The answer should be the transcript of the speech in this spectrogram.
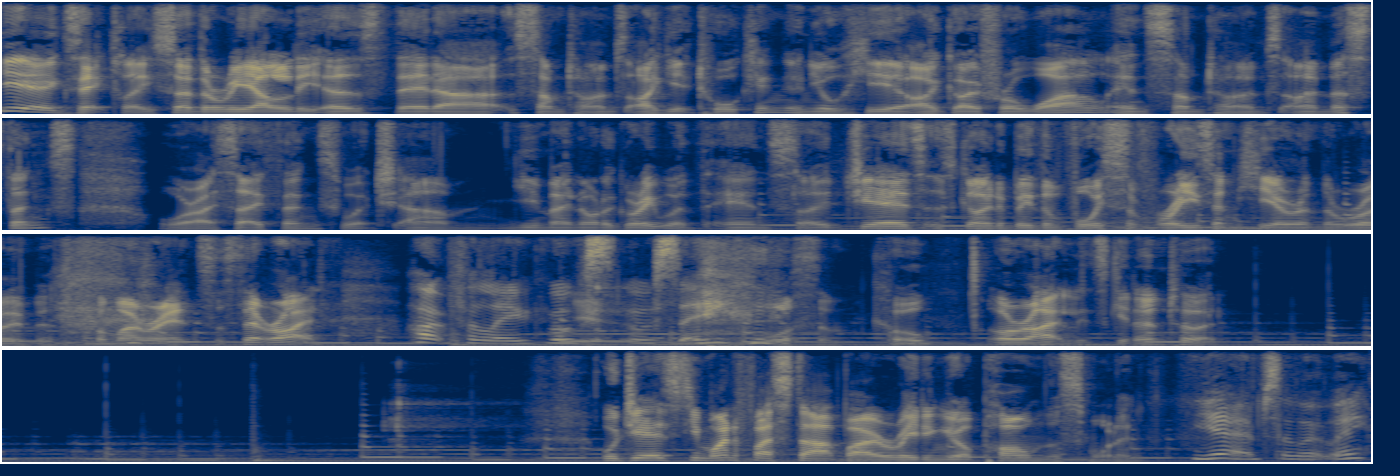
Yeah, exactly. So the reality is that uh, sometimes I get talking and you'll hear I go for a while, and sometimes I miss things or I say things which um, you may not agree with. And so Jazz is going to be the voice of reason here in the room for my rants. Is that right? Hopefully. We'll, yeah. we'll see. awesome. Cool. All right, let's get into it. Well, Jazz, do you mind if I start by reading your poem this morning? Yeah, absolutely.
